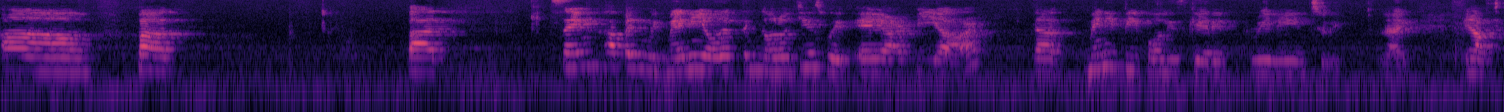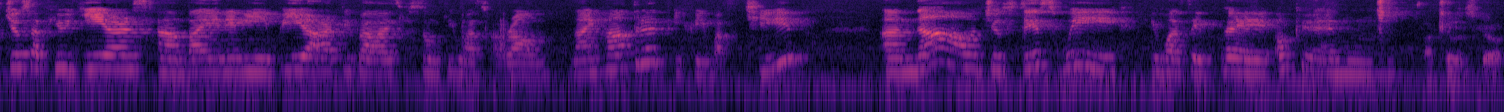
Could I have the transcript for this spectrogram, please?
Uh, but but same happened with many other technologies with AR, VR, that many people is getting really into it. Like know, just a few years, um, buying any VR device something was around 900 if it was cheap. And now, just this week, it was a, a um, Oculus Go.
